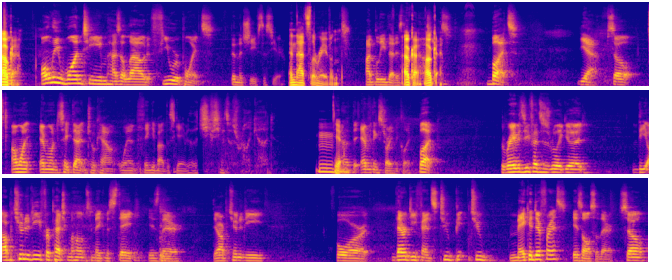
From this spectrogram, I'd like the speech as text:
Okay. On- Only one team has allowed fewer points than the Chiefs this year. And that's the Ravens. I believe that is Okay, Chiefs. okay. But yeah, so I want everyone to take that into account when thinking about this game. The Chiefs defense was really good. Mhm. Yeah. Uh, the- Everything's starting to click. But the Ravens defense is really good. The opportunity for Patrick Mahomes to make a mistake is there. The opportunity for their defense to be, to make a difference is also there. So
